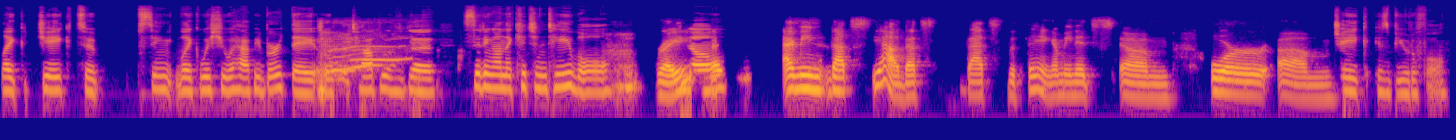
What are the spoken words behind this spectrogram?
like Jake to sing like "Wish You a Happy Birthday" over top of the sitting on the kitchen table right you know? i mean that's yeah that's that's the thing i mean it's um or um jake is beautiful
